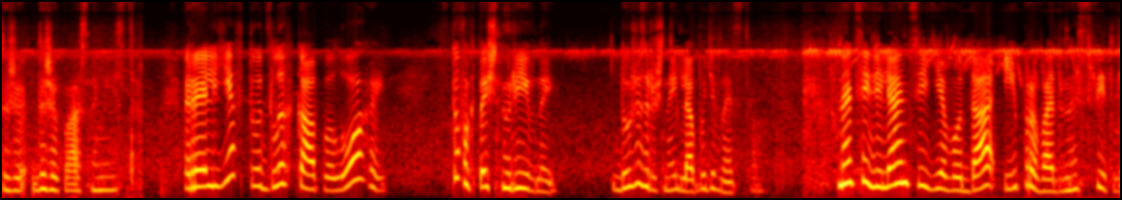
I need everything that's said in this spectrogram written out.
Дуже, дуже класне місце. Рельєф тут злегка пологий, то фактично рівний, дуже зручний для будівництва. На цій ділянці є вода і проведене світло.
